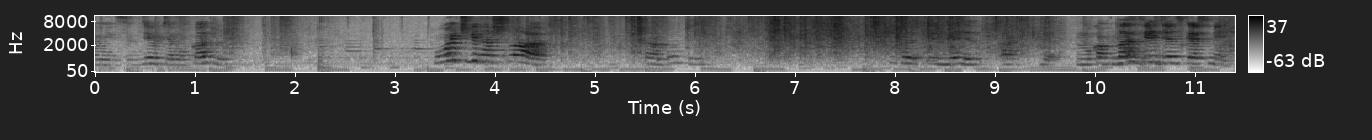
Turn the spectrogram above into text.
хранится. Где у тебя указываешь? Ручки нашла! Так, вот и. А, ну как у нас детская смесь.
